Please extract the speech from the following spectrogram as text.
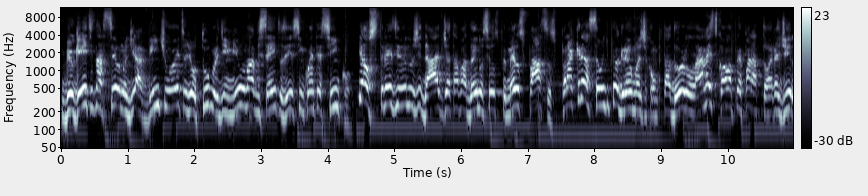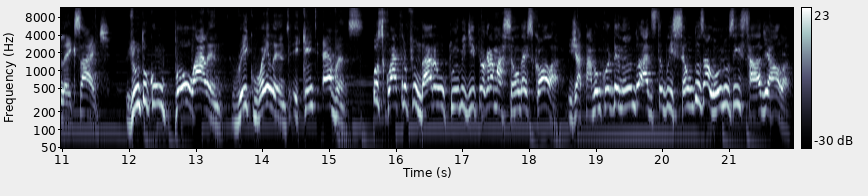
Bill Gates nasceu no dia 28 de outubro de 1955 e aos 13 anos de idade já estava dando seus primeiros passos para a criação de programas de computador lá na escola preparatória de Lakeside junto com Paul Allen, Rick Wayland e Kent Evans. Os quatro fundaram o clube de programação da escola e já estavam coordenando a distribuição dos alunos em sala de aula.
